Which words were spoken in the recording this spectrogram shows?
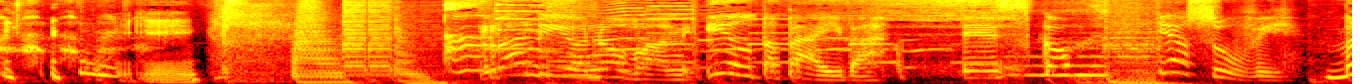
niin. Radio Novan iltapäivä. Esko ja Suvi. Mä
